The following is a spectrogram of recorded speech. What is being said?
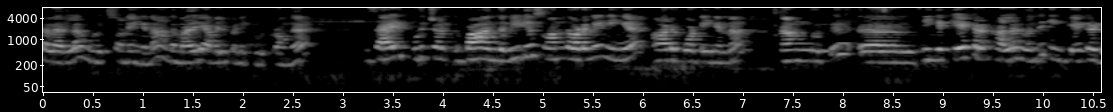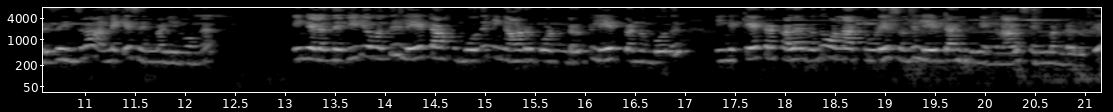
கலரில் உங்களுக்கு சொன்னீங்கன்னா அந்த மாதிரி அவைல் பண்ணி கொடுக்குறோங்க. சாரீ பிடிச்ச பா இந்த வீடியோஸ் வந்த உடனே நீங்கள் ஆர்டர் போட்டிங்கன்னா நாங்கள் உங்களுக்கு நீங்கள் கேட்குற கலர் வந்து நீங்கள் கேட்குற டிசைன்ஸ்லாம் அன்றைக்கே சென்ட் பண்ணிடுவோங்க. நீங்கள் இந்த வீடியோ வந்து லேட் ஆகும்போது நீங்கள் ஆர்டர் போடுறதுக்கு லேட் பண்ணும்போது நீங்கள் கேட்குற கலர் வந்து ஒன் ஆர் டூ டேஸ் வந்து லேட் ஆகிடுங்க எங்களால் சென்ட் பண்ணுறதுக்கு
